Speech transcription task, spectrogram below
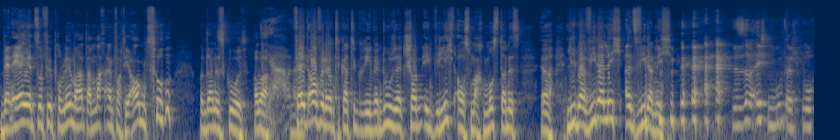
wenn er jetzt so viele Probleme hat, dann mach einfach die Augen zu und dann ist gut. Aber, Ja, aber fällt auch wieder unter Kategorie, wenn du jetzt schon irgendwie Licht ausmachen musst, dann ist ja lieber widerlich als wieder nicht. Das ist aber echt ein guter Spruch.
